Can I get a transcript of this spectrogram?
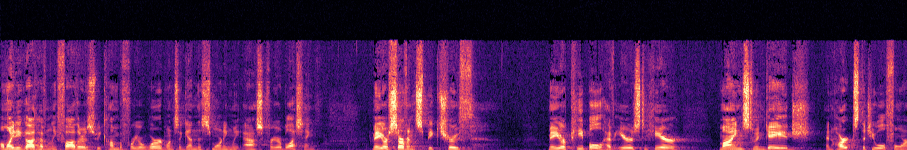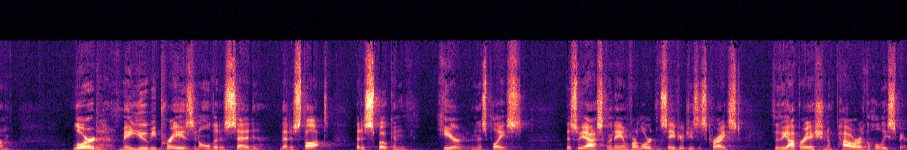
Almighty God, Heavenly Father, as we come before your word once again this morning, we ask for your blessing. May your servants speak truth. May your people have ears to hear minds to engage, and hearts that you will form. Lord, may you be praised in all that is said, that is thought, that is spoken here in this place. This we ask in the name of our Lord and Savior Jesus Christ, through the operation and power of the Holy Spirit.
